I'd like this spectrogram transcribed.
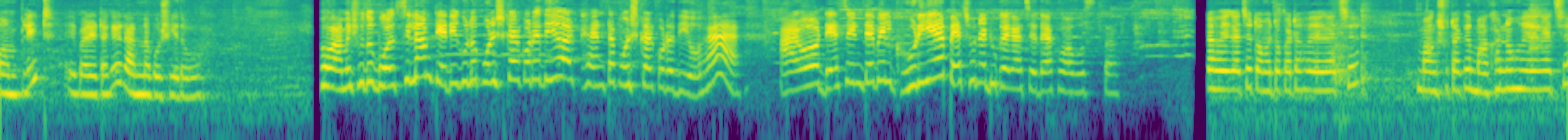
কমপ্লিট। এবার এটাকে রান্না বসিয়ে দেবো। তো আমি শুধু বলছিলাম, টেডিগুলো পরিষ্কার করে দিও আর ফ্যানটা পরিষ্কার করে দিও হ্যাঁ? আর ও ড্রেসিং টেবিল ঘুরিয়ে পেছনে ঢুকে গেছে, দেখো অবস্থা। হয়ে গেছে, টমেটো কাটা হয়ে গেছে, মাংসটাকে মাখানো হয়ে গেছে।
